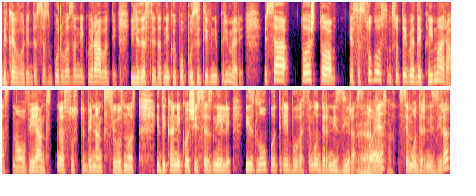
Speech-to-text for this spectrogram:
дека е во ред да се зборува за некои работи или да следат некои попозитивни примери. И са тоа што ќе се согласам со тебе дека има раст на овие анкс... состојби на анксиозност и дека некој се знели и злоупотребува, се модернизира, е, така. се модернизира.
